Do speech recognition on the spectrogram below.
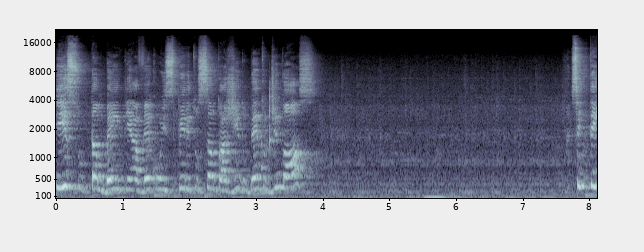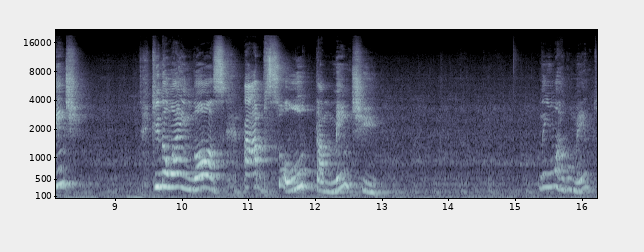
isso também tem a ver com o Espírito Santo agindo dentro de nós. Você entende? Que não há em nós absolutamente nenhum argumento.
